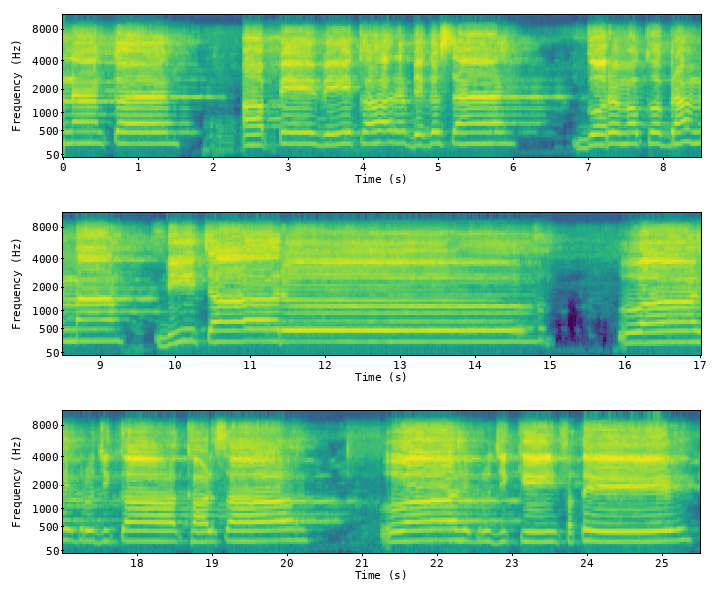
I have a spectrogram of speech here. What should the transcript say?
ਨਾਨਕ, ਆਪੇ ਵੇਖ ਹਰ ਬਿਗਸੈ। ਗੁਰਮੁਖ ਬ੍ਰਹਮਾ ਵਿਚਾਰੂ। ਵਾਹਿਗੁਰੂ ਜੀ ਕਾ ਖਾਲਸਾ, ਵਾਹਿਗੁਰੂ ਜੀ ਕੀ ਫਤਿਹ।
